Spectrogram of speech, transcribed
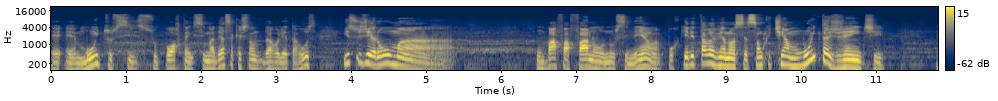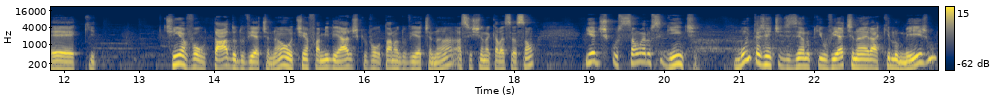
é, é muito se suporta em cima dessa questão da roleta russa, isso gerou uma um bafafá no, no cinema, porque ele estava vendo uma sessão que tinha muita gente é, que tinha voltado do Vietnã, ou tinha familiares que voltaram do Vietnã assistindo aquela sessão, e a discussão era o seguinte: muita gente dizendo que o Vietnã era aquilo mesmo,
